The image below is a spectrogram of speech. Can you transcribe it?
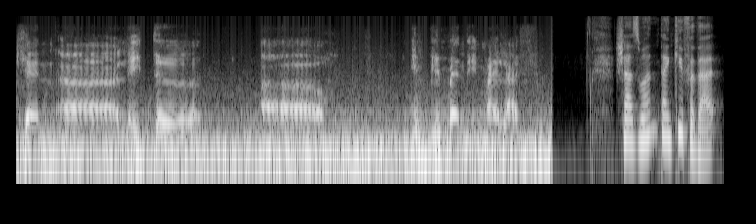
can uh, later uh, implement in my life. Shazwan, thank you for that.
